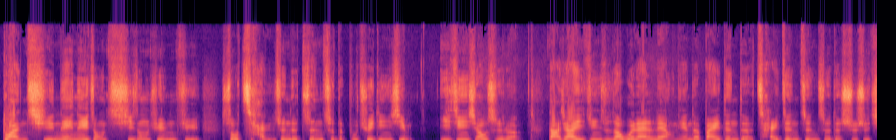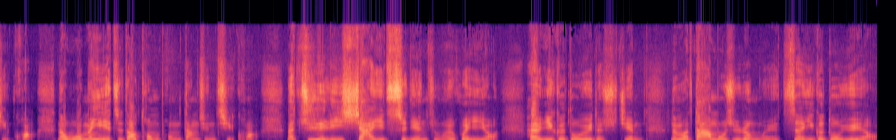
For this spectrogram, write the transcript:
短期内那种期中选举所产生的政策的不确定性。已经消失了，大家已经知道未来两年的拜登的财政政策的实施情况。那我们也知道通膨当前的情况。那距离下一次联准会会议哦，还有一个多月的时间。那么大摩是认为这一个多月哦，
